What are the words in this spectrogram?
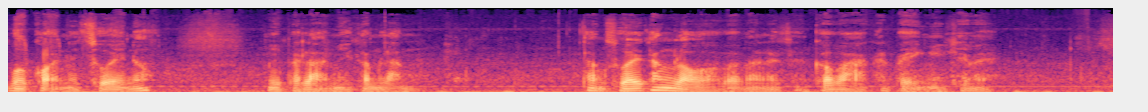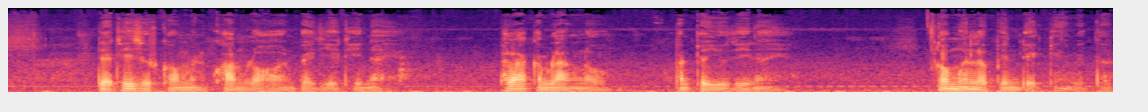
เมื่อก่อนนี่สวยเนาะมีพละมีกำลัง ทั้งสวยทั้งหล่อประมาณนั้นก็ว่ากันไปอย่างนี้ใช่ไหมแต่ที่สุดของมันความหล่อมันไปอยู่ที่ไหน พละกำลังเรา มันไปอยู่ที่ไหน ก็เหมือนเราเป็นเด็กอย่างเป็นต้น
